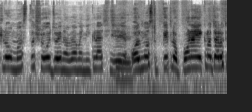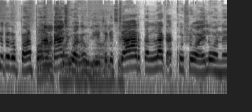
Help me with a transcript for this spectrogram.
એટલો મસ્ત શો જોઈને હવે અમે નીકળ્યા છીએ. ઓલમોસ્ટ કેટલો? પોણા એક નો ચાલુ થયો તો પોણા પાંચ વાગ્યા સુધી. એટલે કે ચાર કલાક આખો શો આવેલો અને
